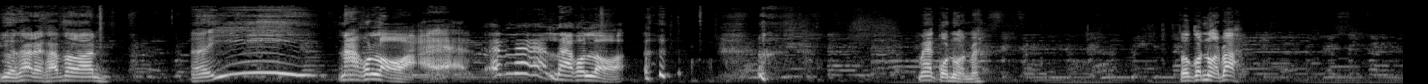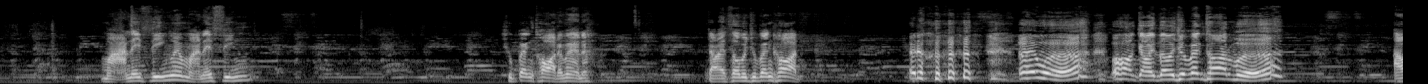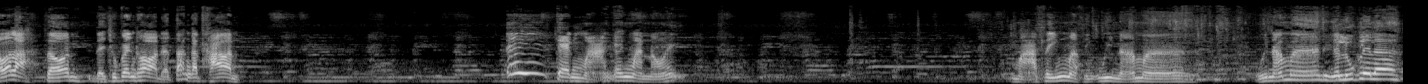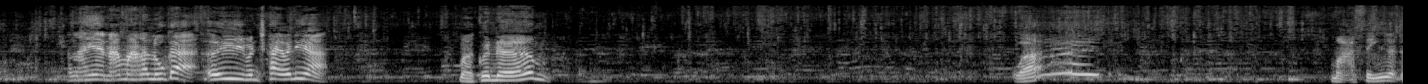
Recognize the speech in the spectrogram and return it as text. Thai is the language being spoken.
อยู่ท่าไหนครับซอนเอ้ยหน้าคนหล่ออะเอ้ยแม่หน้าคนหล่อ แม่โกนหนวดไหมตัวโกนหนวดป่ะ หมาในซิงไหมหมาในซิงชุบแป้งทอดได้ไหมนะจับไอโซไปชุบแป้งทอดเอ้ยเหวอบอกจับไอโซไปชุบแป้งทอดเหวอ เอาวะล่ะโซนเดี๋ยวชุบแป้งทอดเดี๋ยวตั้งกระทะก่อนเอ้ยแกงหมาแกงหมาน้อย หมาซิงหมาซิงอุ้ยน้ำมา อุ้ยน้ำมาถึงกับลุกเลยเลยอะไรอะน้ำมาแล้วลุกอะเอ้ย มันใช่ไหมเนี่ย หมากวนน้ำว้ายหมาซิงค์อะ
